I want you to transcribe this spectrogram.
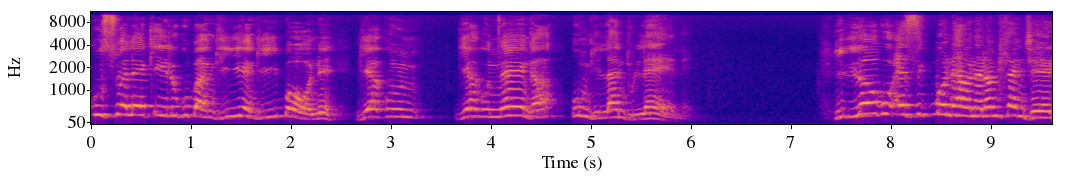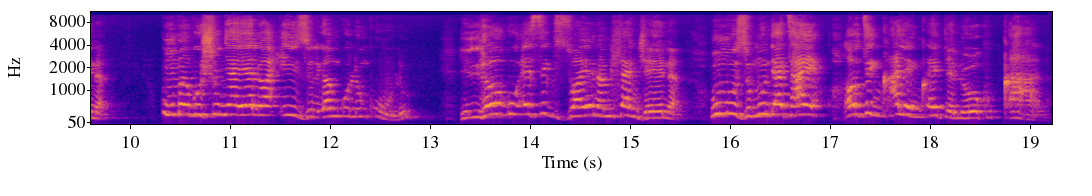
kuswelekile ukuba ngiye ngiyibone ngiyakun ngiyakuncenga ungilandulele yiloku esikubonayo namhlanje na uma kushunyayelwa izwi likaNkuluNkulu yiloku esikuzwayo namhlanje na umuzi umuntu athi hayi awuthi ngiqale ngiqede lokhu kuqala.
